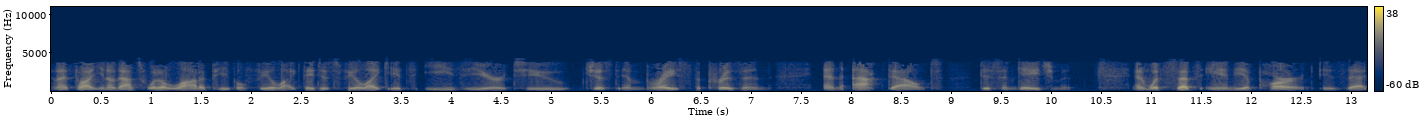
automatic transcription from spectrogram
And I thought, you know, that's what a lot of people feel like. They just feel like it's easier to just embrace the prison and act out disengagement. And what sets Andy apart is that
